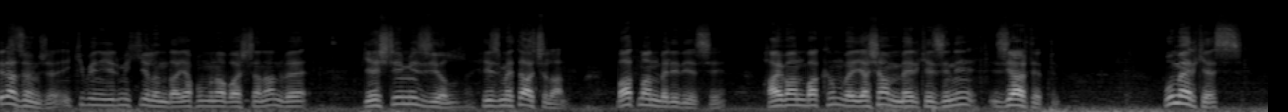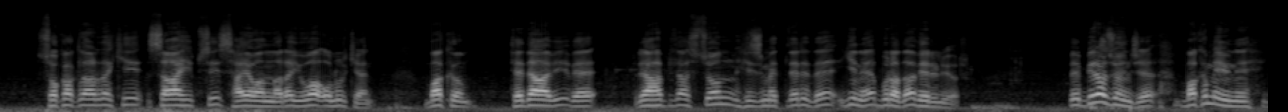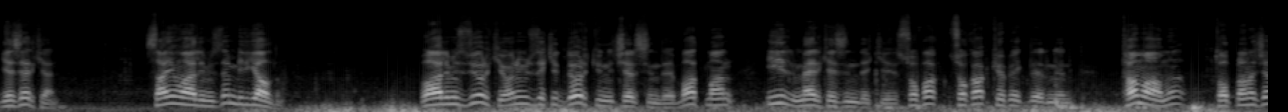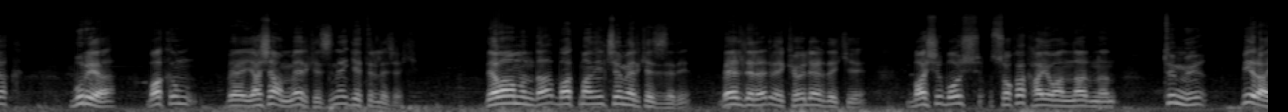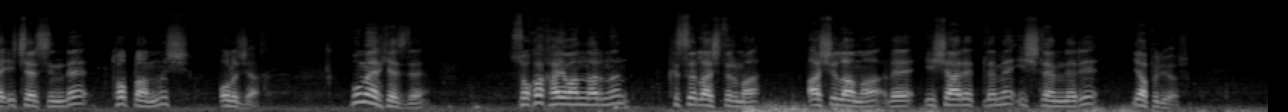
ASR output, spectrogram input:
Biraz önce 2022 yılında yapımına başlanan ve geçtiğimiz yıl hizmete açılan Batman Belediyesi Hayvan Bakım ve Yaşam Merkezi'ni ziyaret ettim. Bu merkez sokaklardaki sahipsiz hayvanlara yuva olurken bakım, tedavi ve rehabilitasyon hizmetleri de yine burada veriliyor. Ve biraz önce bakım evini gezerken Sayın Valimizden bilgi aldım. Valimiz diyor ki önümüzdeki 4 gün içerisinde Batman il merkezindeki sokak, sokak köpeklerinin tamamı toplanacak. Buraya bakım ve yaşam merkezine getirilecek. Devamında Batman ilçe merkezleri, beldeler ve köylerdeki başıboş sokak hayvanlarının tümü bir ay içerisinde toplanmış olacak. Bu merkezde sokak hayvanlarının kısırlaştırma, aşılama ve işaretleme işlemleri yapılıyor.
